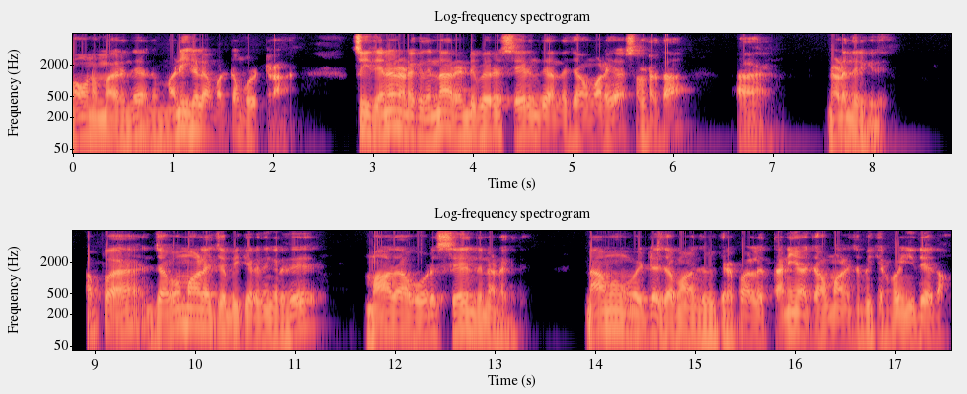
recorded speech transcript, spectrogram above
மௌனமாக இருந்து அந்த மணிகளை மட்டும் உருட்டுறாங்க. ஸோ இது என்ன நடக்குதுன்னா ரெண்டு பேரும் சேர்ந்து அந்த ஜபமாலையை சொல்கிறதா நடந்திருக்குது. அப்போ ஜபமாலை ஜபிக்கிறதுங்கிறது மாதாவோடு சேர்ந்து நடக்குது. நாமும் வீட்டில் ஜபமாலை ஜபிக்கிறப்ப இல்லை தனியாக ஜபமாலை ஜபிக்கிறப்போ இதே தான்.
